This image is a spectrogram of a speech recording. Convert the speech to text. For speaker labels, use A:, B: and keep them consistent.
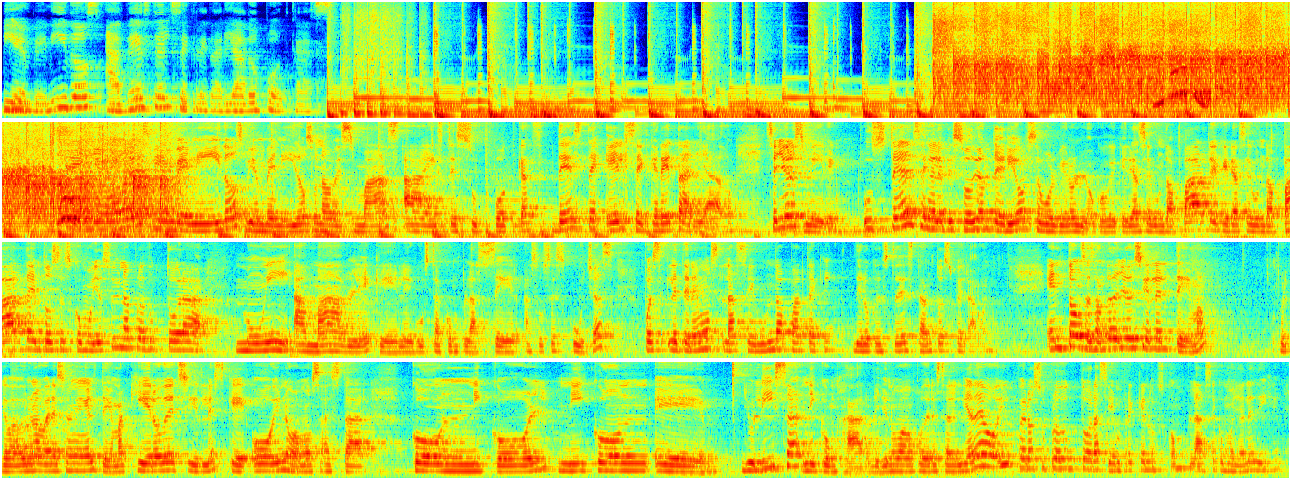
A: Bienvenidos a Desde el Secretariado Podcast.
B: Una vez más a este subpodcast desde el secretariado. Señores, miren, ustedes en el episodio anterior se volvieron locos, que querían segunda parte, que querían segunda parte, entonces como yo soy una productora muy amable, que le gusta complacer a sus escuchas, pues le tenemos la segunda parte aquí de lo que ustedes tanto esperaban. Entonces, antes de yo decirle el tema, porque va a haber una variación en el tema, quiero decirles que hoy no vamos a estar con Nicole, ni con eh, Yulisa, ni con Harold. Ellos no van a poder estar el día de hoy, pero su productora, siempre que los complace, como ya le dije,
